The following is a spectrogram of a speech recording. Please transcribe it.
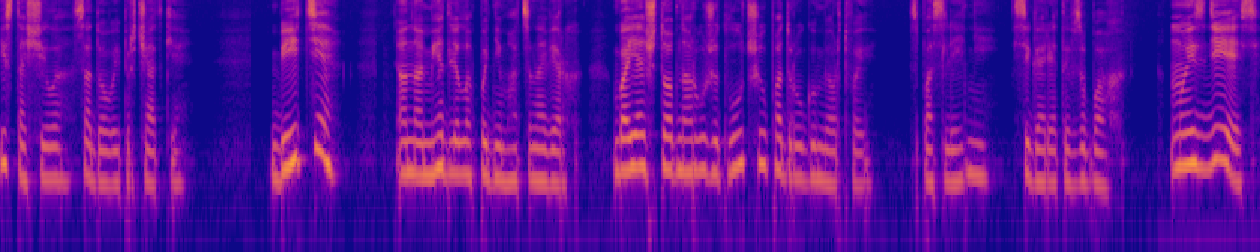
и стащила садовые перчатки. «Битти!» Она медлила подниматься наверх, боясь, что обнаружит лучшую подругу мертвой, с последней сигаретой в зубах. «Мы здесь!»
